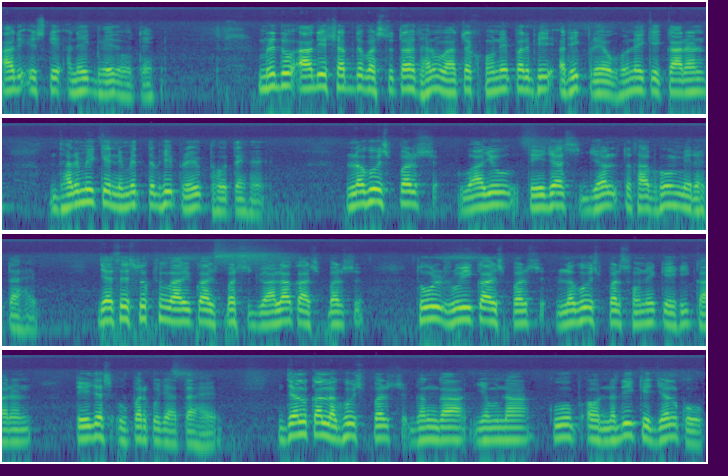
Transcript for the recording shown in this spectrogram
आदि इसके अनेक भेद होते हैं। मृदु आदि शब्द वस्तुतः धर्मवाचक होने पर भी अधिक प्रयोग होने के कारण धर्मी के निमित्त भी प्रयुक्त होते हैं। लघु स्पर्श वायु, तेजस, जल तथा भूमि में रहता है। जैसे सूक्ष्म वायु का स्पर्श, ज्वाला का स्पर्श, तूल, रुई का स्पर्श, लघु स्पर्श होने के ही कारण तेजस ऊपर को जाता है। जल का लघु स्पर्श गंगा, यमुना, कूप और नदी के जल को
